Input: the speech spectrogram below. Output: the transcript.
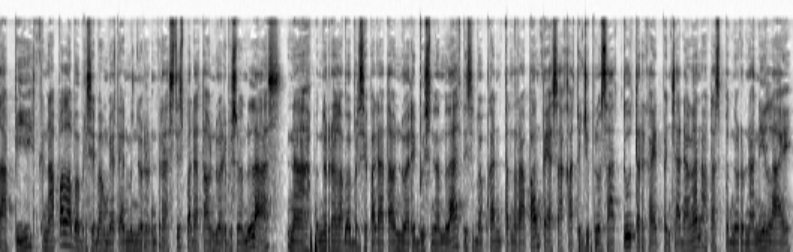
Tapi, kenapa laba bersih Bank BTN menurun drastis pada tahun 2019? Nah, penurunan laba bersih pada tahun 2019 disebabkan penerapan PSAK 71 terkait pencadangan atas penurunan nilai,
